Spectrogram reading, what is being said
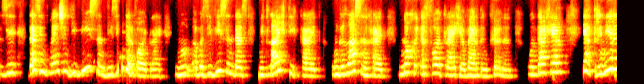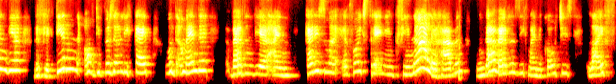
Sie, das sind Menschen, die wissen, die sind erfolgreich, aber sie wissen, dass mit Leichtigkeit und Gelassenheit noch erfolgreicher werden können. Und daher ja, trainieren wir, reflektieren auf die Persönlichkeit und am Ende werden wir ein Charisma-Erfolgstraining-Finale haben und da werden sich meine Coaches live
